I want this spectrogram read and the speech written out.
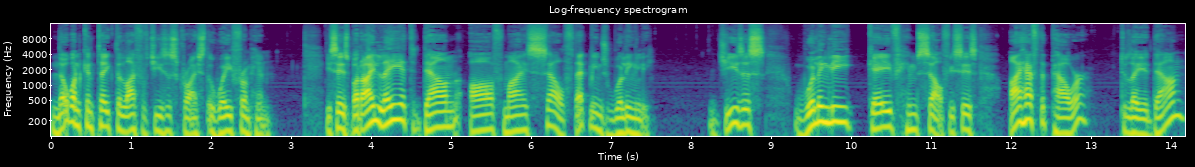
No one can take the life of Jesus Christ away from him. He says, But I lay it down of myself. That means willingly. Jesus willingly gave himself. He says, I have the power to lay it down,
